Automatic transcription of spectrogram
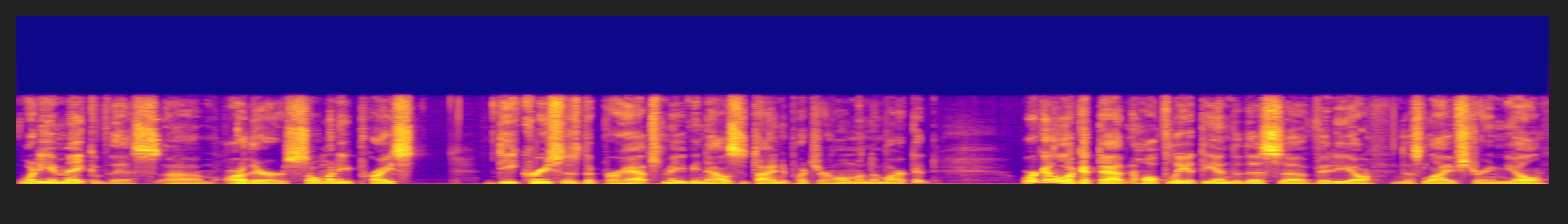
what do you make of this? Um, are there so many price decreases that perhaps maybe now's the time to put your home on the market? We're going to look at that and hopefully at the end of this uh, video, this live stream, you'll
